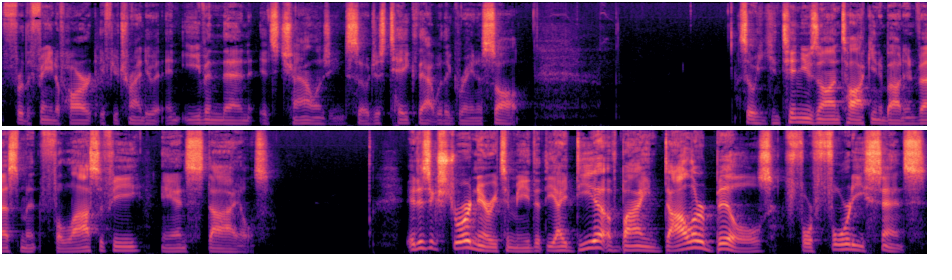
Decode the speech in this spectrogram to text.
for the faint of heart if you're trying to do it. And even then, it's challenging. So just take that with a grain of salt. So he continues on talking about investment philosophy and styles. It is extraordinary to me that the idea of buying dollar bills for 40 cents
